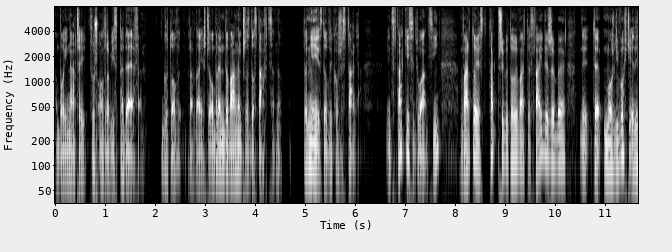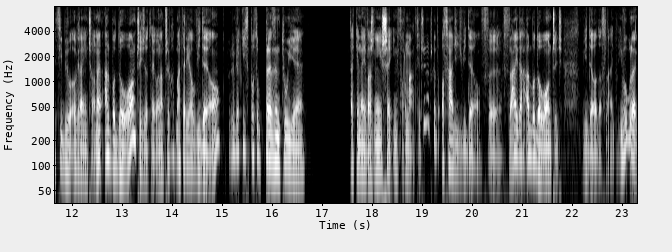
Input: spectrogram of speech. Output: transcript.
no bo inaczej cóż on zrobi z PDF-em gotowym, prawda, jeszcze obrędowanym przez dostawcę. No, to nie jest do wykorzystania. Więc w takiej sytuacji warto jest tak przygotowywać te slajdy, żeby y, te możliwości edycji były ograniczone, albo dołączyć do tego na przykład materiał wideo, który w jakiś sposób prezentuje takie najważniejsze informacje, czyli na przykład osadzić wideo w, w slajdach albo dołączyć wideo do slajdów. I w ogóle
